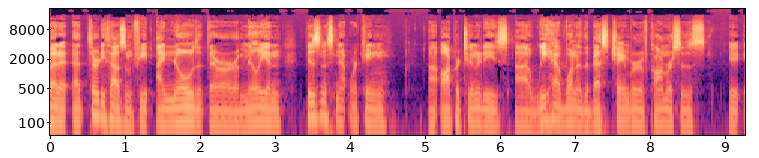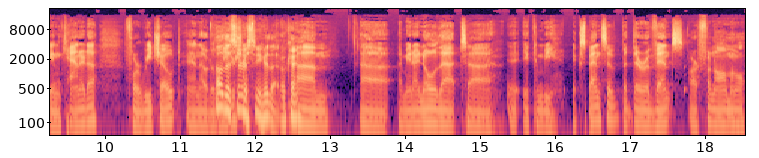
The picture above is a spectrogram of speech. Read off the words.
but at, at thirty thousand feet, I know that there are a million business networking uh, opportunities. Uh, we have one of the best chamber of commerces i- in Canada for reach out and out of Oh, that's interesting to hear that. Okay, Um, uh, I mean, I know that uh, it, it can be expensive, but their events are phenomenal,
